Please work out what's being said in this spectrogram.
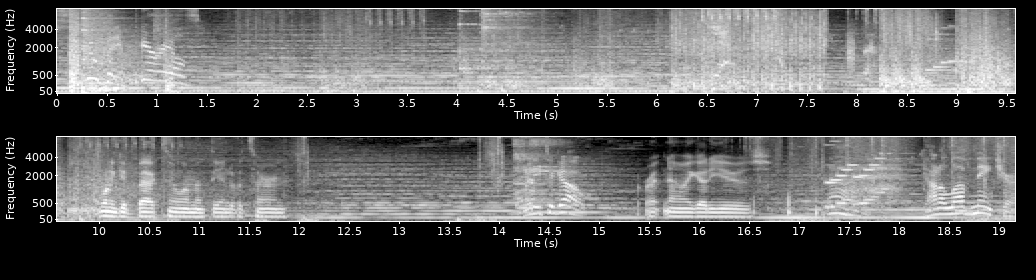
Stupid Imperials! I want to get back to him at the end of a turn. Ready to go. But right now I gotta use... Gotta love nature.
